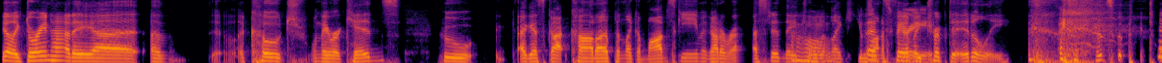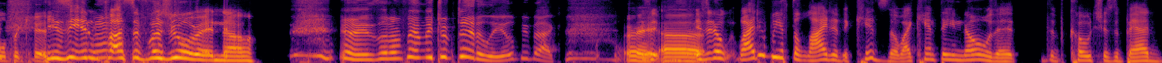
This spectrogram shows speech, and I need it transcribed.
yeah, like Dorian had a uh, a a coach when they were kids who I guess got caught up in like a mob scheme and got arrested. They told Oh, him like he was on a family great. trip to Italy. That's what they told the kids. he's eating pasta fajoule right now. yeah, he's on a family trip to Italy. He'll be back. All right. Is it, uh, is it a, why do we have to lie to the kids though? Why can't they know that the coach is a bad,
